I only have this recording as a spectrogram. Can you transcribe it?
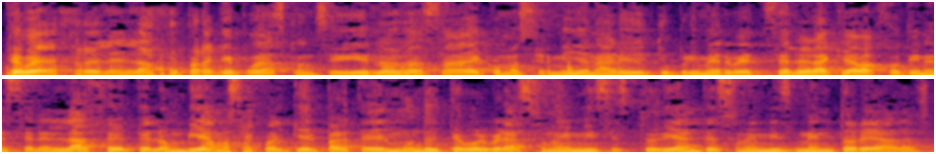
Te voy a dejar el enlace para que puedas conseguirlo, la saga de cómo ser millonario y tu primer bestseller. Aquí abajo tienes el enlace, te lo enviamos a cualquier parte del mundo y te volverás uno de mis estudiantes, uno de mis mentoreados.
